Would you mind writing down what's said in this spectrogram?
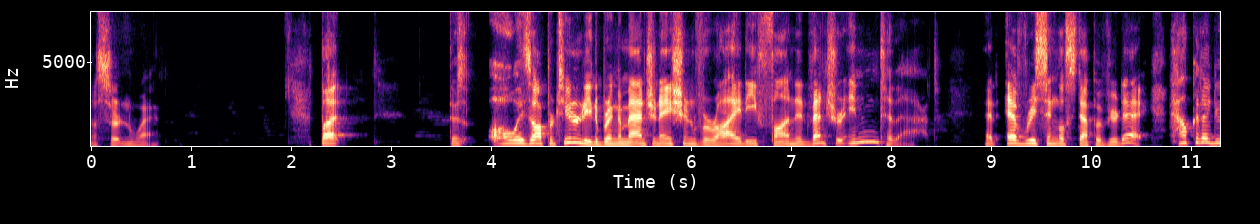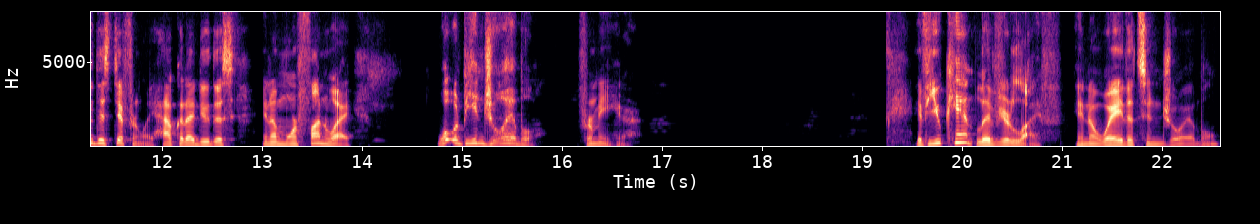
a certain way. But there's always opportunity to bring imagination, variety, fun, adventure into that at every single step of your day. How could I do this differently? How could I do this in a more fun way? What would be enjoyable for me here? If you can't live your life in a way that's enjoyable,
